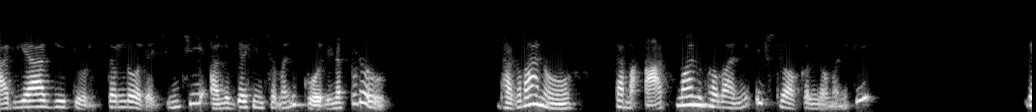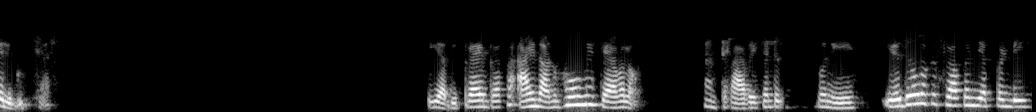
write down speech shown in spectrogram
ఆర్యాగీతి వృత్తంలో రచించి అనుగ్రహించమని కోరినప్పుడు భగవాను తమ ఆత్మానుభవాన్ని ఈ శ్లోకంలో మనకి వెలిబుచ్చారు ఈ అభిప్రాయం ప్రకారం ఆయన అనుభవమే కేవలం తీసుకొని ఏదో ఒక శ్లోకం చెప్పండి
